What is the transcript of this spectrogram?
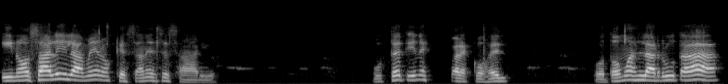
y no salir a menos que sea necesario. Usted tiene para escoger o tomas la ruta A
